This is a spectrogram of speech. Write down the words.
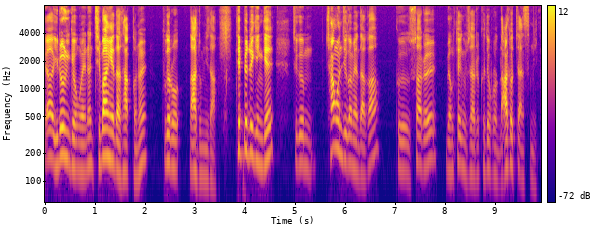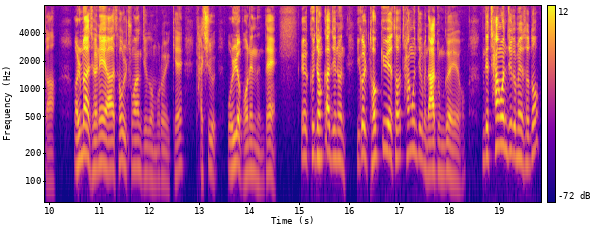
야, 이런 경우에는 지방에다 사건을 그대로 놔둡니다. 대표적인 게 지금 창원지검에다가 그 수사를 명태균 수사를 그대로 놔뒀지 않습니까? 얼마 전에야 서울중앙지검으로 이렇게 다시 올려 보냈는데 그 전까지는 이걸 덮기 위해서 창원지검에 놔둔 거예요. 근데 창원지검에서도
